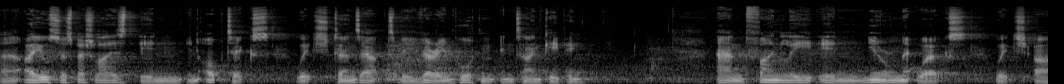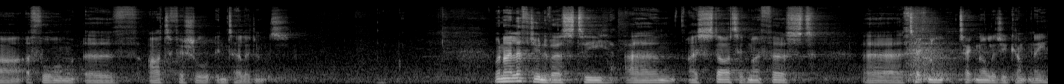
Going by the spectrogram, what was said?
Uh, I also specialized in, in optics, which turns out to be very important in timekeeping. And finally, in neural networks, which are a form of artificial intelligence. When I left university, um, I started my first uh, techno technology company.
